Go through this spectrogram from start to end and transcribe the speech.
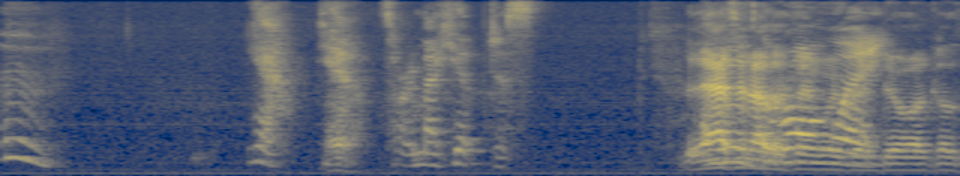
Hmm. Yeah, yeah. Sorry, my hip just That's another thing we've way. been doing because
